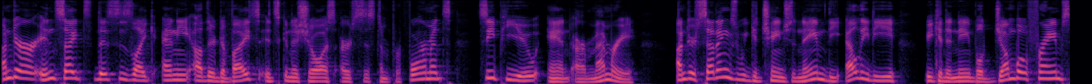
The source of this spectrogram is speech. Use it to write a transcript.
Under our insights, this is like any other device. It's going to show us our system performance, CPU, and our memory. Under settings, we could change the name, the LED, we could enable jumbo frames,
